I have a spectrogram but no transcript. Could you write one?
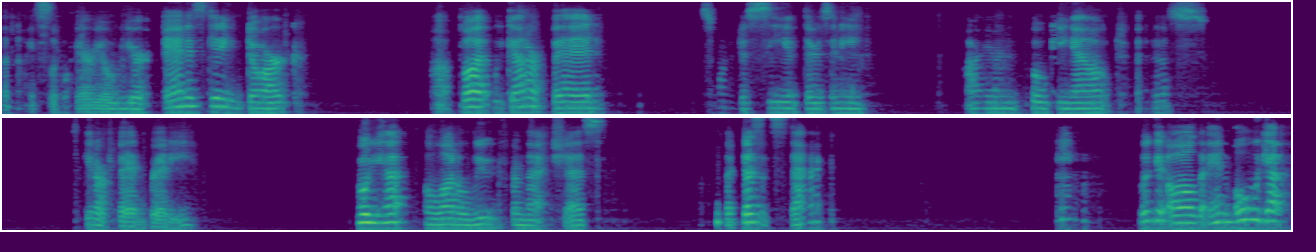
is a nice little area over here. And it's getting dark. Uh, but we got our bed. Just wanted to see if there's any iron poking out at us. Let's get our bed ready. Oh, you got a lot of loot from that chest. But does it stack? Look at all the, and oh, we got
